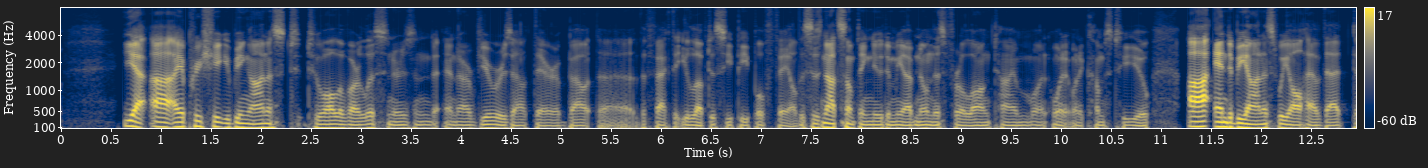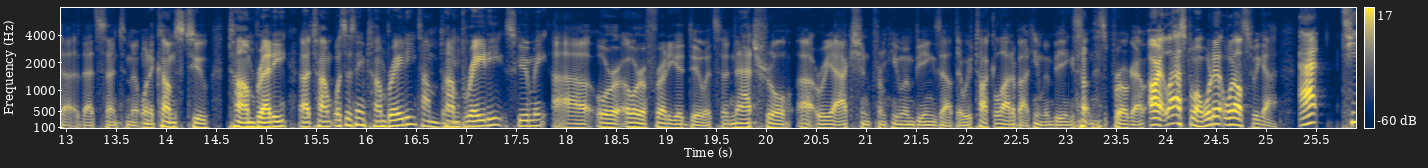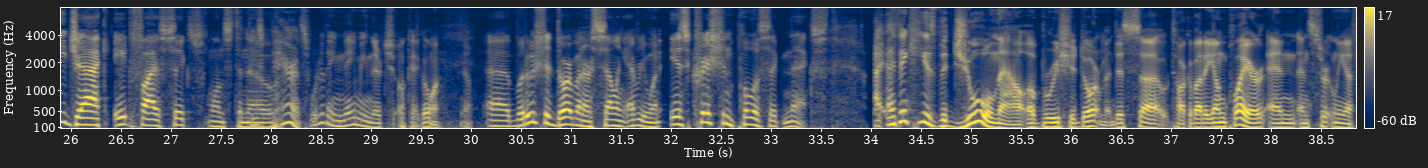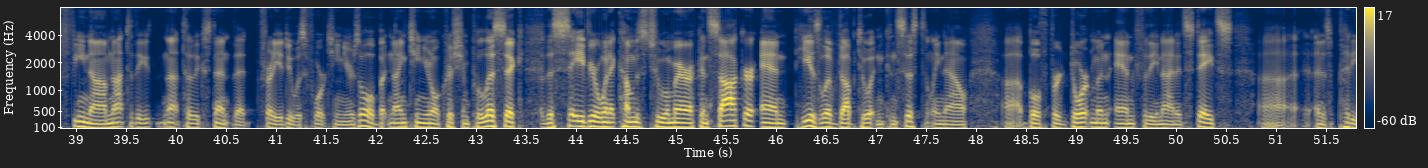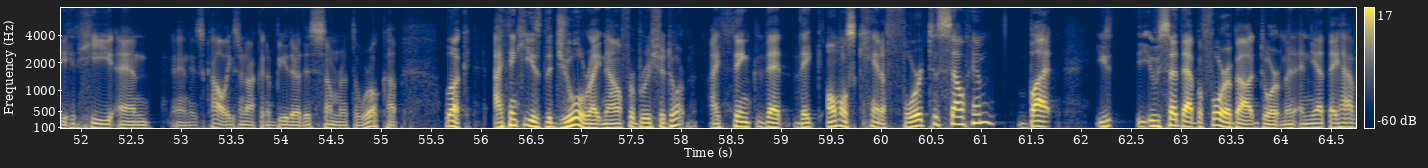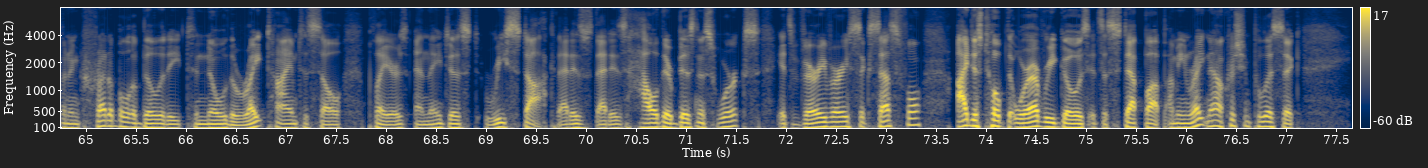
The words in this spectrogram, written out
Yeah, uh, I appreciate you being honest to all of our listeners and, and our viewers out there about uh, the fact that you love to see people fail. This is not something new to me. I've known this for a long time when, when, it comes to you. Uh, and to be honest, we all have that uh, that sentiment when it comes to Tom Brady. Uh, Tom, what's his name? Tom Brady. Tom Brady. Tom Brady. Excuse me. Uh, or or a Freddie Adu. It's a natural reaction from human beings out there. We've talked a lot about human beings on this program. All right, last one. What what else we got? At tjack856 wants to know. These parents, what are they naming their? Ch- okay, go on. Uh, Borussia Dortmund are selling everyone. Is Christian Pulisic next? I, I think he is the jewel now of Borussia Dortmund. This uh, talk about a young player and and certainly a phenom, not to the not to the extent that Freddie Adu was 14 years old, but 19 year old Christian Pulisic, the savior when it comes to American soccer, and he has lived up to it and consistently now, uh, both for Dortmund and for the United States. Uh, and it's a pity he and and his colleagues are not going to be there this summer at the World Cup. Look, I think he is the jewel right now for Borussia Dortmund. I think that they almost can't afford to sell him, but you you said that before about Dortmund, and yet they have an incredible ability to know the right time to sell players, and they just restock. That is that is how their business works. It's very very successful. I just hope that wherever he goes, it's a step up. I mean, right now Christian Pulisic,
